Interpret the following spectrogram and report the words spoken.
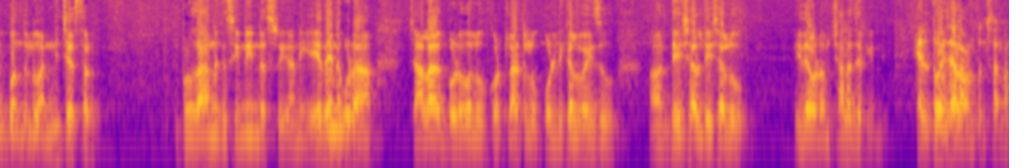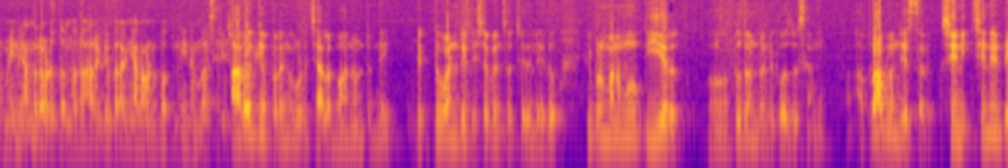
ఇబ్బందులు అన్నీ చేస్తాడు. ఇప్పుడు ఉదాహరణకు సినీ ఇండస్ట్రీ కానీ ఏదైనా కూడా చాలా గొడవలు కొట్లాటలు పొలిటికల్ వైజు దేశాలు దేశాలు ఇది అవ్వడం చాలా జరిగింది. హెల్త్ వైజ్ ఎలా ఉంటుంది సార్? మరి మెయిన్గా అందరూ అడుగుతున్నారు ఆరోగ్యపరంగా ఎలా ఉండబోతుంది ఈ నెంబర్ సిరీస్ ఆరోగ్యం పరంగా కూడా చాలా బాగానే ఉంటుంది. ఎటువంటి డిస్టర్బెన్స్ వచ్చేది లేదు. ఇప్పుడు మనము year two thousand twenty four చూసాము. ఆ ప్రాబ్లం చేస్తాడు శని. శని అంటే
